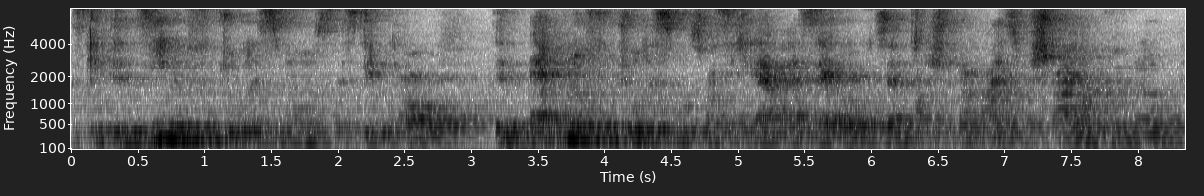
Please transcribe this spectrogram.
Es gibt den Sinofuturismus, es gibt auch den Ethnofuturismus, was ich eher als sehr eurozentrisch oder weiß beschreiben würde.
